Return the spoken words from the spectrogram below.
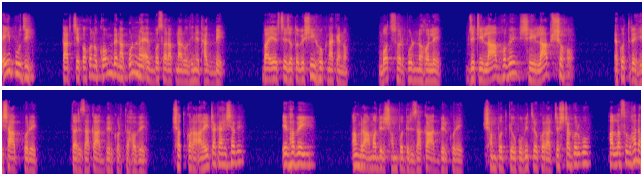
এই পুঁজি তার চেয়ে কখনো কমবে না, পূর্ণ এক বছর আপনার অধীনে থাকবে। বা এর চেয়ে যত বেশি হোক না কেন, বৎসর পূর্ণ হলে যেটি লাভ হবে সেই লাভ সহ একত্রে হিসাব করে তার জাকাত বের করতে হবে। শতকরা আড়াই টাকা হিসাবে। এভাবেই আমরা আমাদের সম্পদের জাকাত বের করে সম্পদকেও পবিত্র করার চেষ্টা করব। আল্লাহ সুবাহানা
